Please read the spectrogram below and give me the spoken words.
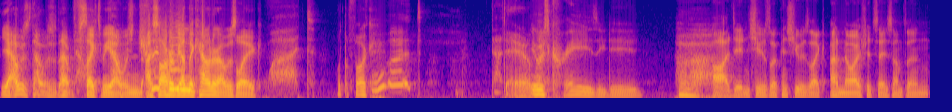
yeah, I was that was that psyched me out when I saw her behind the counter. I was like, what? "What the fuck?" What? Damn. It was crazy, dude. oh, dude, and she was looking. She was like, "I know I should say something."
